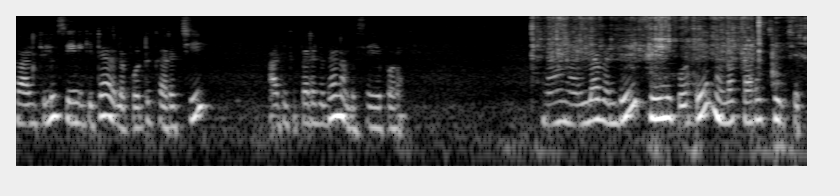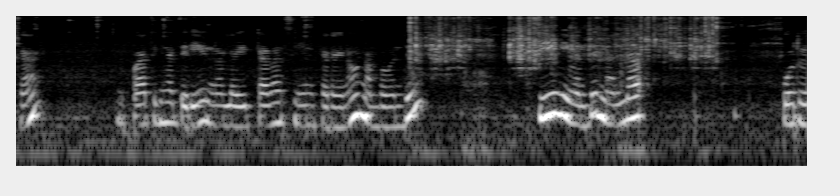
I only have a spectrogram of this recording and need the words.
கால் கிலோ சீனிக்கிட்ட அதில் போட்டு கரைச்சி அதுக்கு பிறகு தான் நம்ம செய்ய போகிறோம் நான் நல்லா வந்து சீனி போட்டு நல்லா கரைச்சி வச்சுருக்கேன். பார்த்திங்கன்னா தெரியும் இன்னும் லைட்டாக தான் சீனி கரையணும். நம்ம வந்து சீனி வந்து நல்லா ஒரு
